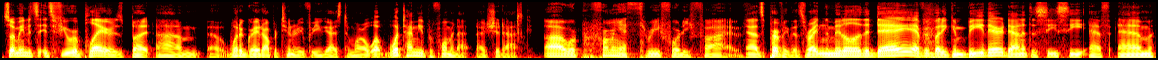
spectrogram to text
So I mean, it's it's fewer players, but um, uh, what a great opportunity for you guys tomorrow. What what time are you performing at? I should ask. Uh, we're performing at 3:45. That's perfect. That's right in the middle of the day. Everybody can be there down at the CCFM.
